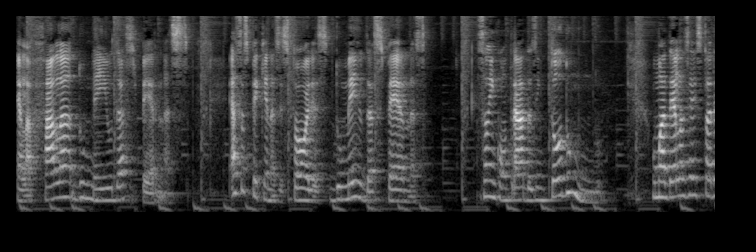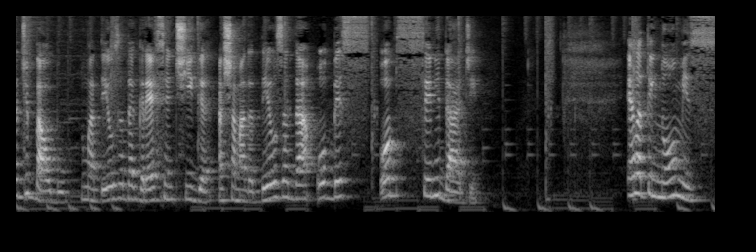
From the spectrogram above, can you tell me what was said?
Ela fala do meio das pernas. Essas pequenas histórias do meio das pernas são encontradas em todo o mundo. Uma delas é a história de Balbo, uma deusa da Grécia antiga, a chamada deusa da obs obscenidade. Ela tem nomes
